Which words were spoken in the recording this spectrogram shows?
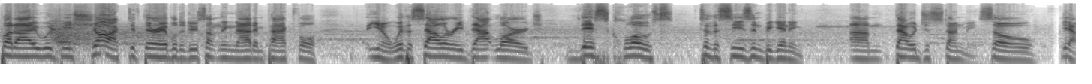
but I would be shocked if they're able to do something that impactful, you know, with a salary that large, this close to the season beginning. Um, that would just stun me. So yeah,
